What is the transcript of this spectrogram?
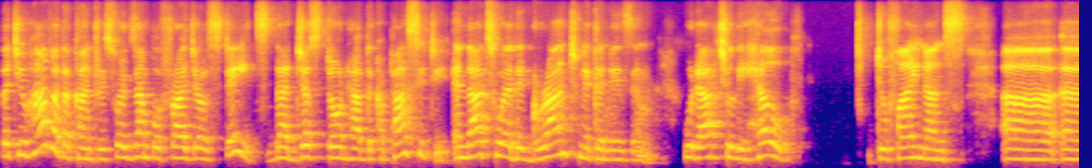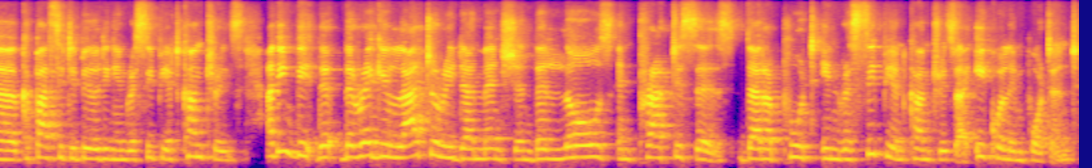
But you have other countries, for example, fragile states that just don't have the capacity. And that's where the grant mechanism would actually help to finance uh, uh, capacity building in recipient countries. I think the, the, the, regulatory dimension, the laws and practices that are put in recipient countries are equally important,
